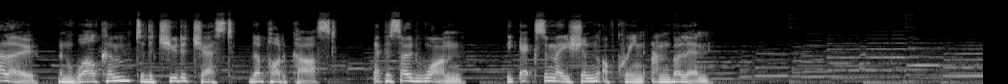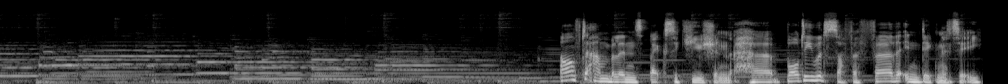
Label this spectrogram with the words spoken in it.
Hello, and welcome to the Tudor Chest, the podcast, episode 1 The Exhumation of Queen Anne Boleyn. After Anne Boleyn's execution, her body would suffer further indignity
